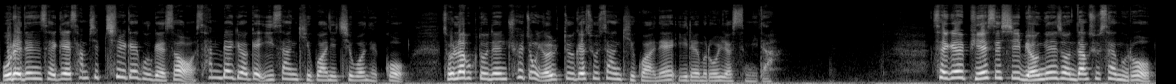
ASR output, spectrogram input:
올해는 세계 37개국에서 300여 개 이상 기관이 지원했고 전라북도는 최종 12개 수상 기관에 이름을 올렸습니다. 세계 BSC 명예전당 수상으로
